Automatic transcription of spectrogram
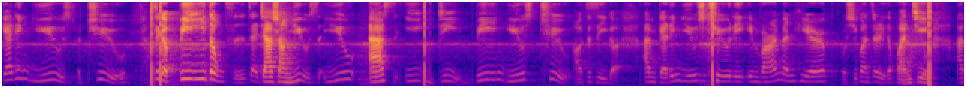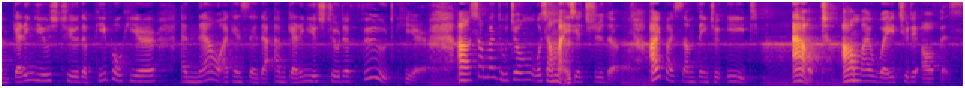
Getting used to 这个 be 动词再加上 use，u s e d，being used to 啊，这是一个 I'm getting used to the environment here. 我习惯这里的环境。I'm getting used to the people here, and now I can say that I'm getting used to the food here. 啊，上班途中我想买一些吃的。I buy something to eat out on my way to the office.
